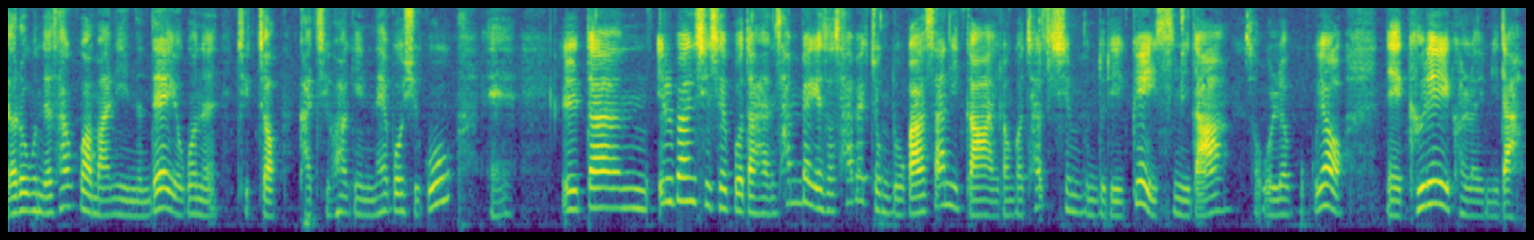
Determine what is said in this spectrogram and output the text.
여러 군데 사고가 많이 있는데 요거는 직접 같이 확인해 보시고 예, 일단 일반 시세보다 한 300에서 400 정도가 싸니까 이런 거 찾으신 분들이 꽤 있습니다. 그래서 올려보고요. 네, 그레이 컬러입니다.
